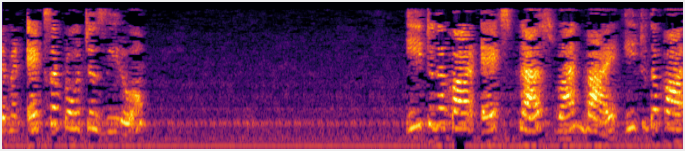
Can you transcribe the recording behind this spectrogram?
limit approaches 0 e to the power x plus 1 by e to the power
